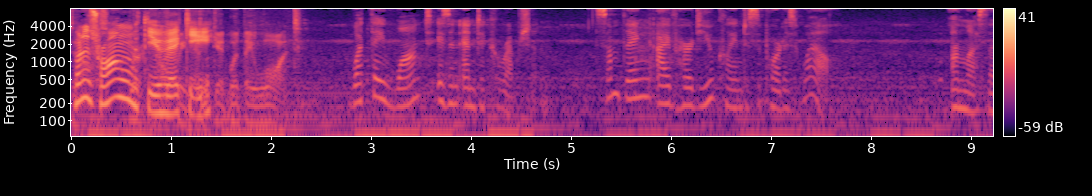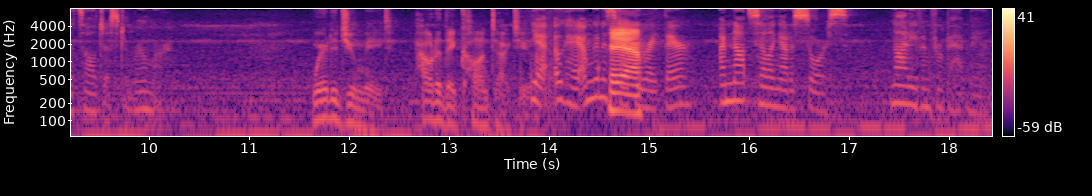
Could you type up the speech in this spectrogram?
What is wrong with you, You're helping Vicki? Get what they want. What they want is an end to corruption. Something I've heard you claim to support as well. Unless that's all just a rumor. Where did you meet? How did they contact you? Yeah, okay, I'm gonna stop Yeah. you right there. I'm not selling out a source. Not even for Batman.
